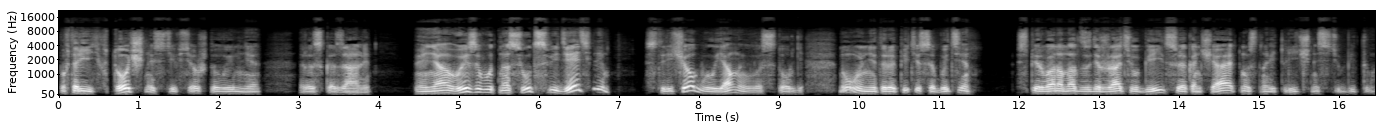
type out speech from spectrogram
повторить в точности все, что вы мне рассказали. Меня вызовут на суд свидетелем. Старичок был явно в восторге. Ну, не торопите события. Сперва нам надо задержать убийцу и окончательно установить личность убитого.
